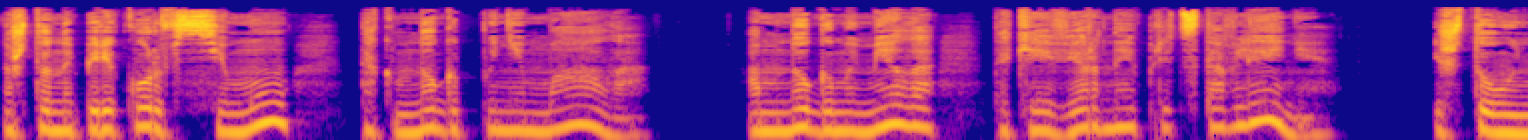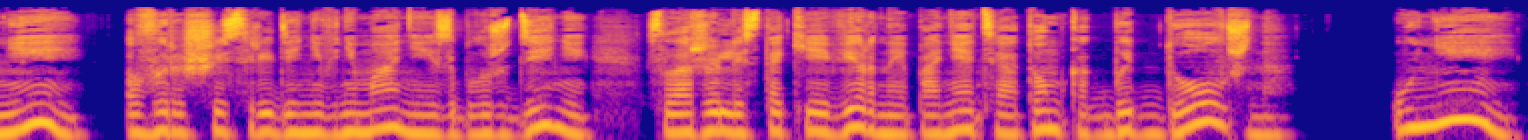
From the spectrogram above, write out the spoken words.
но что наперекор всему так много понимала, о многом имела такие верные представления, и что у ней, выросшей среди невнимания и заблуждений, сложились такие верные понятия о том, как быть должно, у ней,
